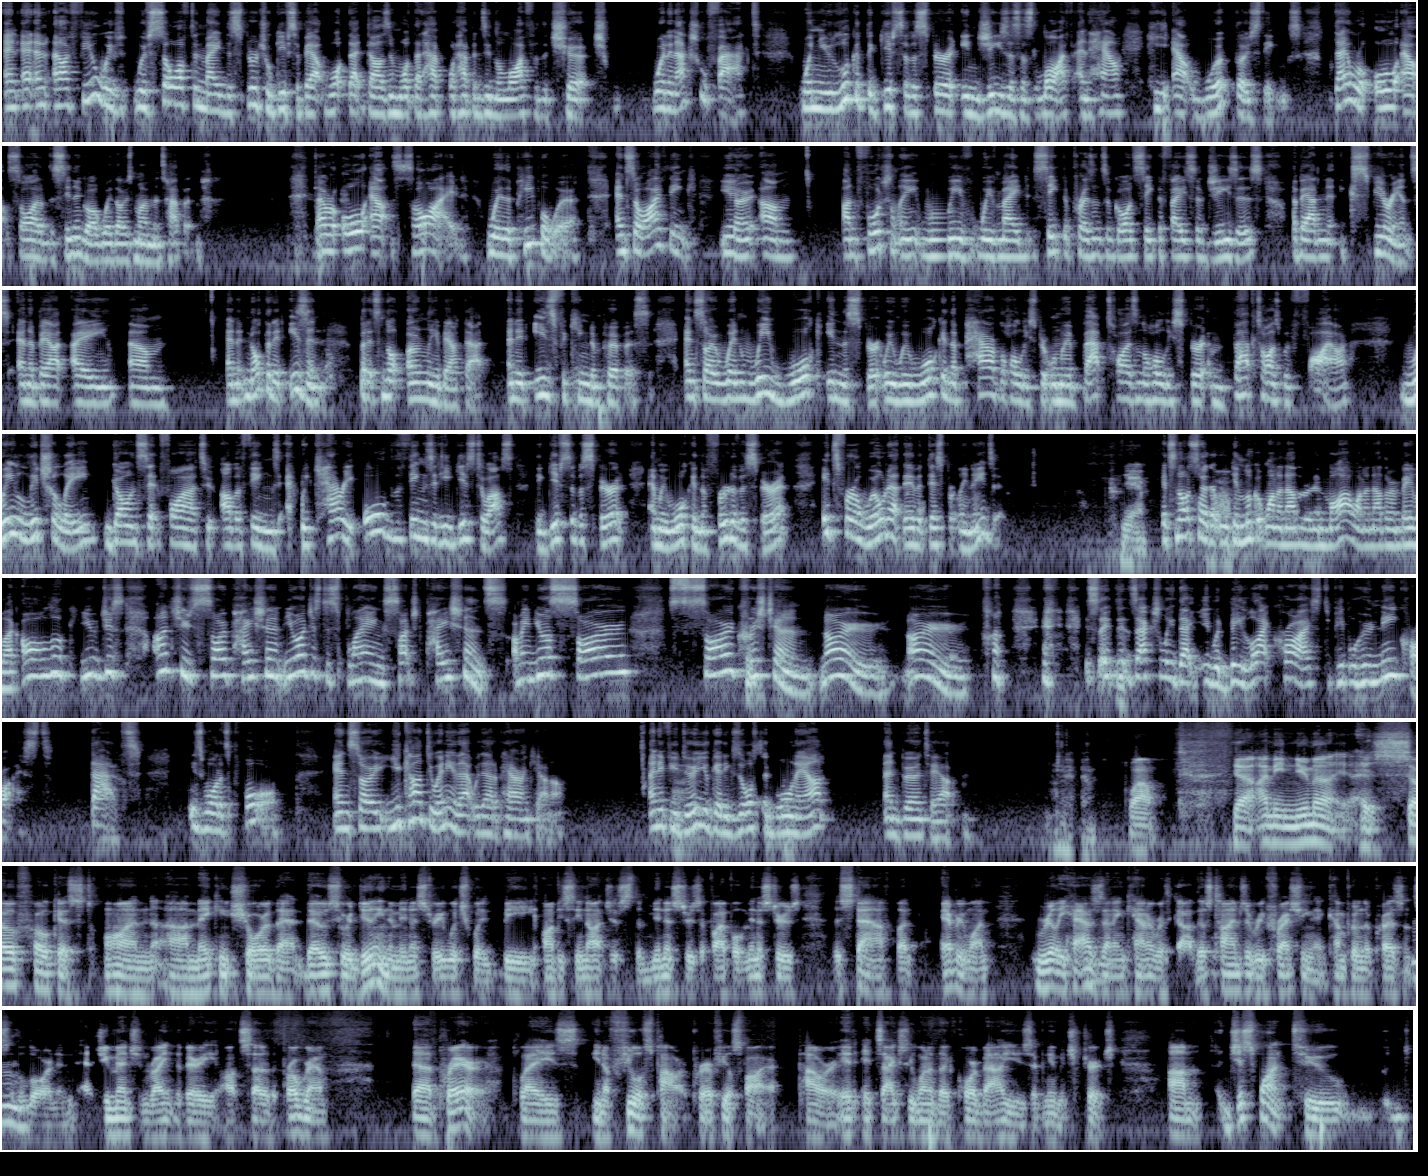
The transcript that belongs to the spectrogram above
And, and and I feel we've we've so often made the spiritual gifts about what that does and what that hap- what happens in the life of the church, when in actual fact, when you look at the gifts of the Spirit in Jesus' life and how he outworked those things, they were all outside of the synagogue where those moments happened. They were all outside where the people were, and so I think you know. Um, unfortunately we've we've made seek the presence of God, seek the face of Jesus about an experience and about a um, and not that it isn't, but it's not only about that. and it is for kingdom purpose. And so when we walk in the Spirit, when we walk in the power of the Holy Spirit, when we're baptized in the Holy Spirit and baptized with fire, we literally go and set fire to other things and we carry all the things that he gives to us the gifts of a spirit and we walk in the fruit of a spirit it's for a world out there that desperately needs it yeah. It's not so that wow. we can look at one another and admire one another and be like, oh, look, you just, aren't you so patient? You are just displaying such patience. I mean, you're so, so Christian. No, no. it's, it's actually that you would be like Christ to people who need Christ. That is what it's for. And so you can't do any of that without a power encounter. And if you do, you'll get exhausted, worn out, and burnt out. Yeah. Wow. Yeah, I mean, Pneuma is so focused on uh, making sure that those who are doing the ministry, which would be obviously not just the ministers, the fivefold ministers, the staff, but everyone, really has that encounter with God, those times of refreshing that come from the presence mm. of the mm. Lord. And as you mentioned right in the very outset of the program, uh, prayer plays, you know, fuels power. Prayer fuels fire, power. It, it's actually one of the core values of Pneuma Church. Um, just want to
